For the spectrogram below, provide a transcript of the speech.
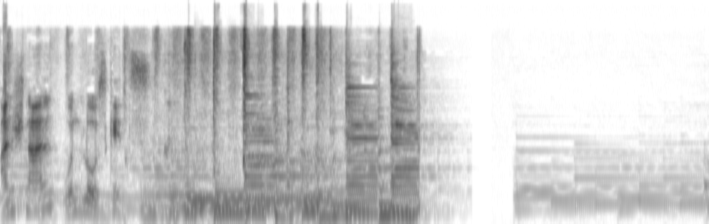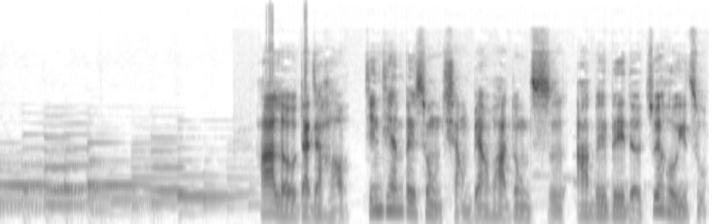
Anschnallen und los geht's! Hello，大家好，今天背诵强变化动词阿贝贝的最后一组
